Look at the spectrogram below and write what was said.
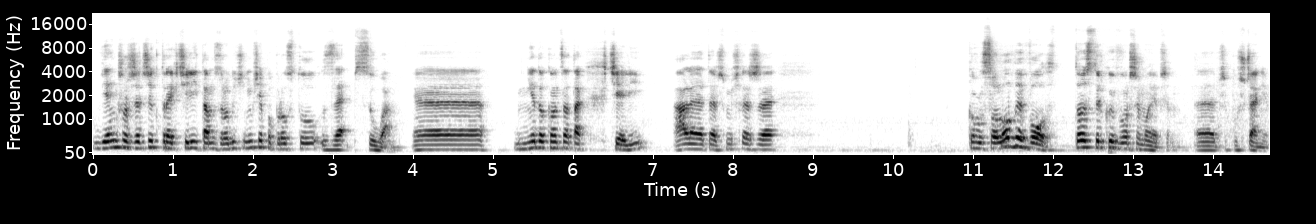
większość rzeczy, które chcieli tam zrobić, im się po prostu zepsuła. Eee, nie do końca tak chcieli, ale też myślę, że konsolowy WOD to jest tylko i wyłącznie moje e, przypuszczenie.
